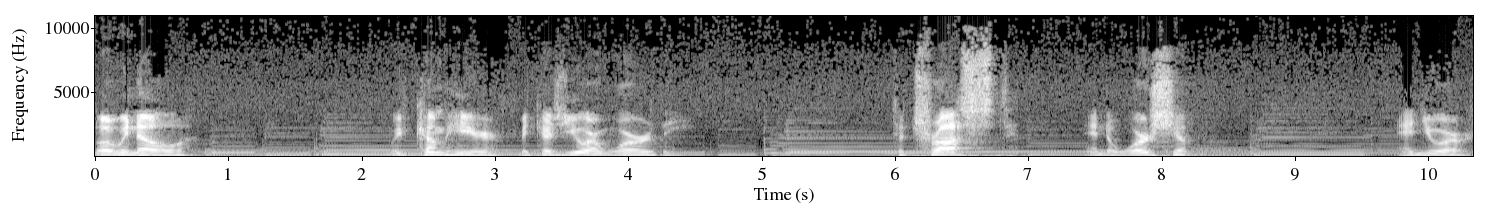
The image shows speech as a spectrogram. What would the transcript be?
Lord, we know we've come here because you are worthy to trust and to worship, and you are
